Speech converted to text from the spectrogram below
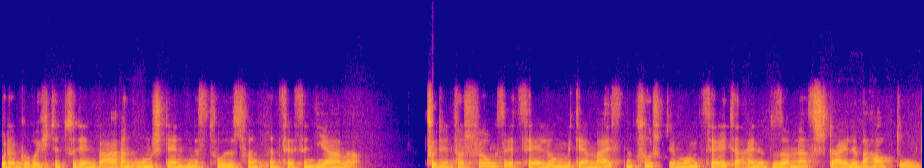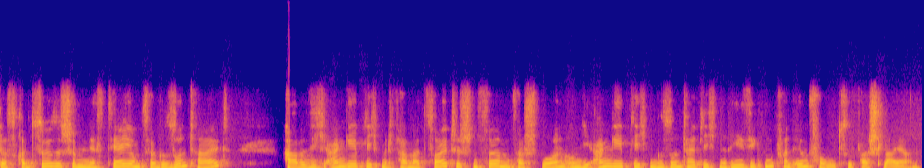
oder Gerüchte zu den wahren Umständen des Todes von Prinzessin Diana. Zu den Verschwörungserzählungen mit der meisten Zustimmung zählte eine besonders steile Behauptung. Das französische Ministerium für Gesundheit habe sich angeblich mit pharmazeutischen Firmen verschworen, um die angeblichen gesundheitlichen Risiken von Impfungen zu verschleiern.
